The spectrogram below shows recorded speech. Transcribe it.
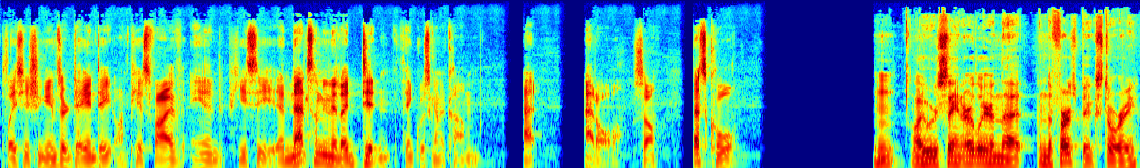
PlayStation games are day and date on PS5 and PC, and that's something that I didn't think was going to come at at all. So that's cool. Mm. Like we were saying earlier in that in the first big story,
